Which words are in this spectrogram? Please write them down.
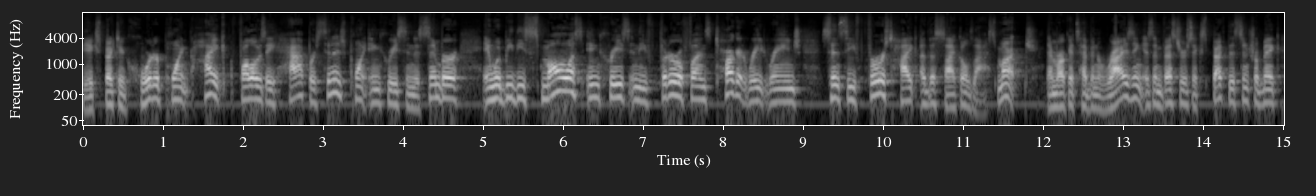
The expected quarter point hike follows a half percentage point increase in December and would be the smallest increase in the federal fund's target rate range since the first hike of the cycle last March. The markets have been rising as investors expect the central bank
